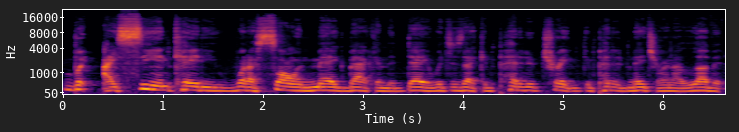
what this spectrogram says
But I see in Katie what I saw in Meg back in the day, which is that competitive trait and competitive nature, and I love it.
